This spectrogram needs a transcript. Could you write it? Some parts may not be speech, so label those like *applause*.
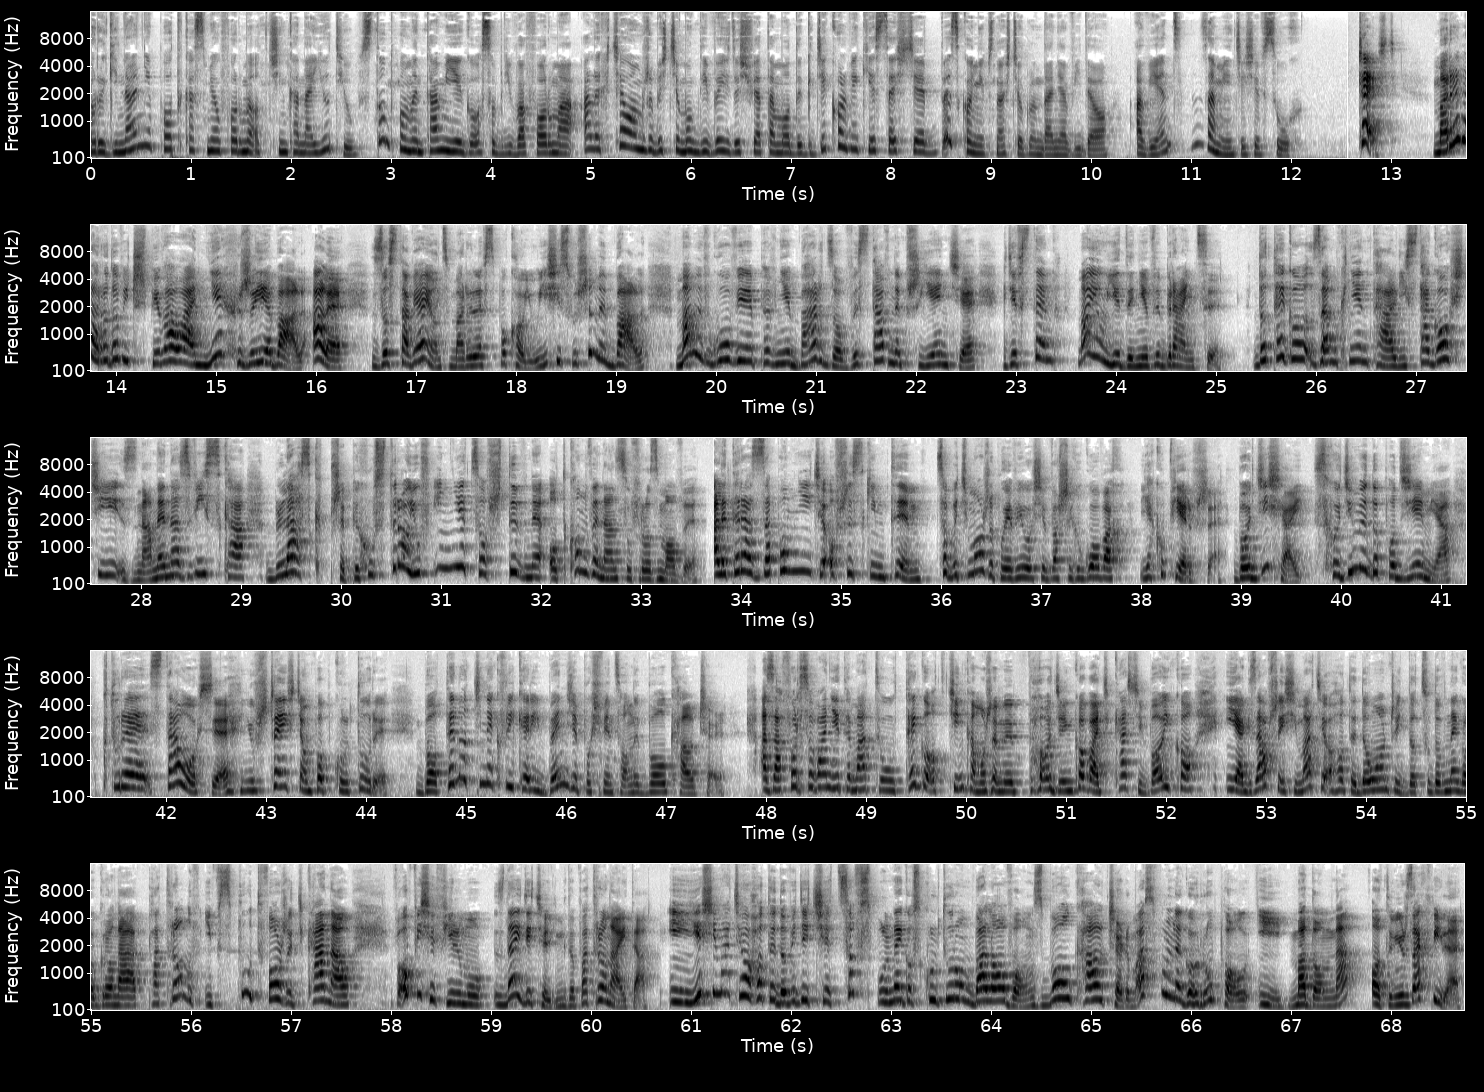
Oryginalnie podcast miał formę odcinka na YouTube, stąd momentami jego osobliwa forma, ale chciałam, żebyście mogli wyjść do świata mody gdziekolwiek jesteście, bez konieczności oglądania wideo. A więc zamieńcie się w słuch. Cześć! Maryla Rodowicz śpiewała Niech żyje bal, ale zostawiając Marylę w spokoju, jeśli słyszymy bal, mamy w głowie pewnie bardzo wystawne przyjęcie, gdzie wstęp mają jedynie wybrańcy. Do tego zamknięta lista gości, znane nazwiska, blask przepychu strojów i nieco sztywne od konwenansów rozmowy. Ale teraz zapomnijcie o wszystkim tym, co być może pojawiło się w Waszych głowach jako pierwsze. Bo dzisiaj schodzimy do podziemia, które stało się już częścią popkultury, bo ten odcinek Freakery będzie poświęcony ball culture. A za forsowanie tematu tego odcinka możemy *laughs* podziękować Kasi Bojko i jak zawsze, jeśli macie ochotę dołączyć do cudownego grona patronów i współtworzyć kanał, w opisie filmu znajdziecie link do Patronite'a. I jeśli macie ochotę dowiedzieć się, co wspólnego z kulturą balową, z ball culture ma wspólnego RuPaul i Madonna, o tym już za chwilę.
